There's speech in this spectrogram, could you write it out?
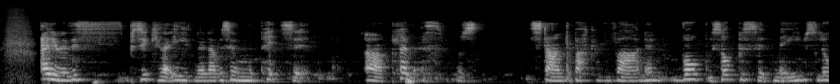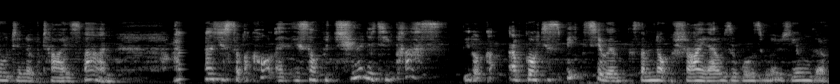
anyway, this particular evening, I was in the pits at uh, Plymouth. I was standing at the back of the van, and Rob was opposite me. He was loading up Tai's van. And I just thought, I can't let this opportunity pass. You know, I've got to speak to him because I'm not shy now as I was when I was younger.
